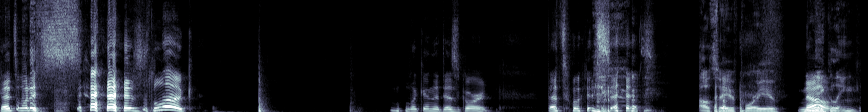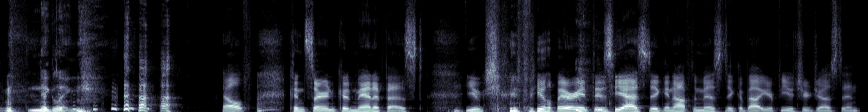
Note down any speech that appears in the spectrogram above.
That's what it says. Look. Look in the Discord. That's what it says. I'll save for you. No. Niggling. Niggling. Health concern could manifest. You should feel very enthusiastic and optimistic about your future, Justin.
